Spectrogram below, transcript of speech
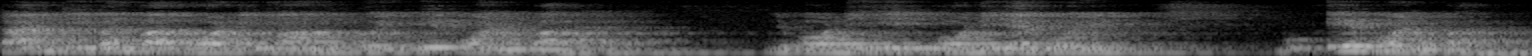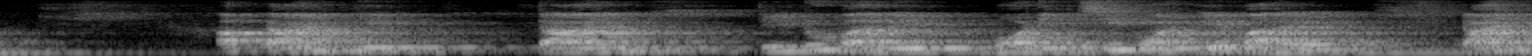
टाइम टी वन पर बॉडी मान लो कोई ए पॉइंट पर है, जो बॉडी बॉडी है कोई, वो ए पॉइंट पर है। अब टाइम की टाइम टी टू पर भी बॉडी इसी पॉइंट ए पर है टाइम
